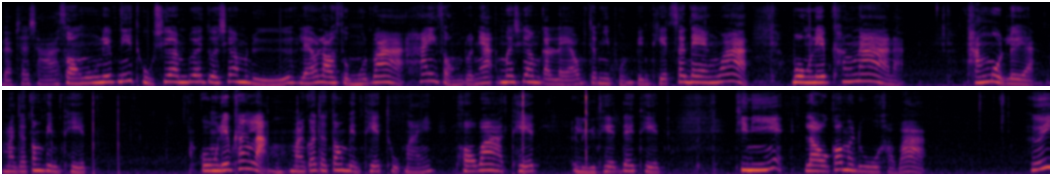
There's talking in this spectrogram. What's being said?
แบบช้าๆสองวงเล็บนี้ถูกเชื่อมด้วยตัวเชื่อมหรือ แล้วเราสมมุติว่าให้สองตัวเนี้ยเมื่อเชื่อมกันแล้ว จะมีผลเป็นเท็จแสดงว่าวงเล็บข้างหน้าน่ะทั้งหมดเลยอะมันจะต้องเป็นเท็จวงเล็บข้างหลังมันก็จะต้องเป็นเท็จถูกไหม เพราะว่าเท็จหรือเท็จได้เท็จทีนี้เราก็มาดูค่ะว่าเฮ้ย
